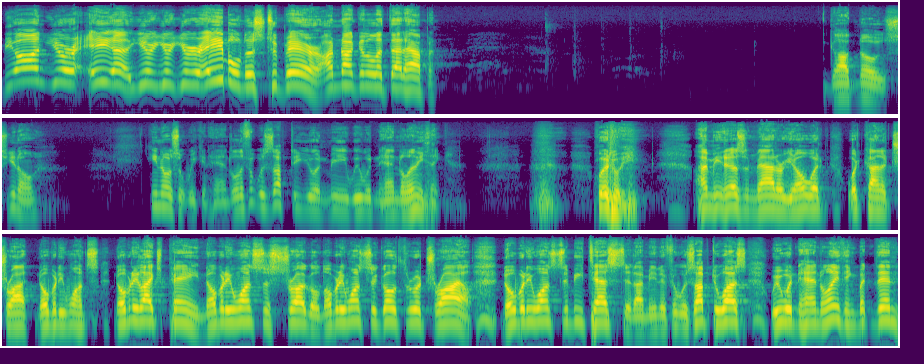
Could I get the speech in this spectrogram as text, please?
beyond your, uh, your, your, your ableness to bear. I'm not going to let that happen. God knows, you know, he knows what we can handle. If it was up to you and me, we wouldn't handle anything, would we? I mean, it doesn't matter, you know, what, what kind of trial. Nobody wants, nobody likes pain. Nobody wants to struggle. Nobody wants to go through a trial. Nobody wants to be tested. I mean, if it was up to us, we wouldn't handle anything. But then,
